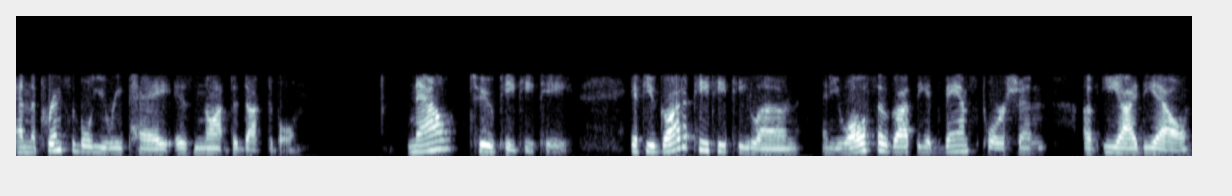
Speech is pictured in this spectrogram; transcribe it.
and the principal you repay is not deductible. Now to PPP. If you got a PPP loan and you also got the advance portion of EIDL,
